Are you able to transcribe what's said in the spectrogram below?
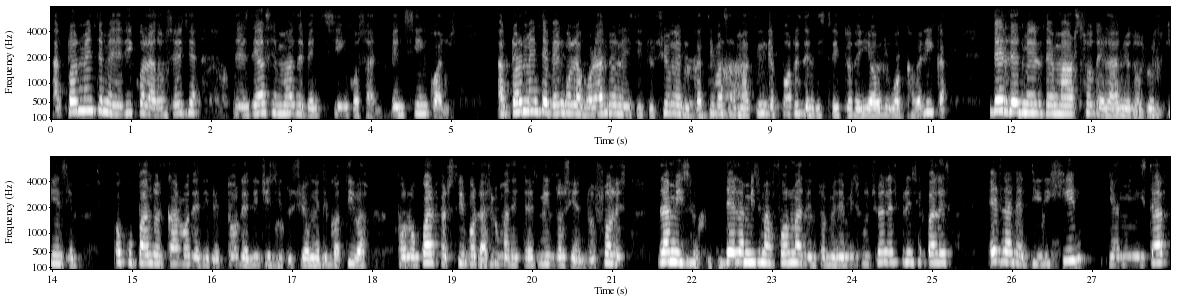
actualmente me dedico a la docencia desde hace más de 25 años. 25 años. Actualmente vengo laborando en la institución educativa San Martín de Porres del distrito de Yauli, Huancavelica, desde el mes de marzo del año 2015, ocupando el cargo de director de dicha institución educativa, por lo cual percibo la suma de 3.200 soles. La de la misma forma, dentro de mis funciones principales es la de dirigir y administrar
